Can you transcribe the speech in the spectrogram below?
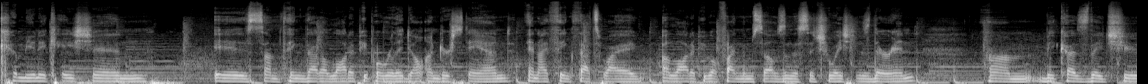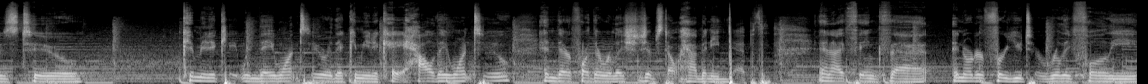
communication is something that a lot of people really don't understand and i think that's why a lot of people find themselves in the situations they're in um, because they choose to communicate when they want to or they communicate how they want to and therefore their relationships don't have any depth. And i think that in order for you to really fully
